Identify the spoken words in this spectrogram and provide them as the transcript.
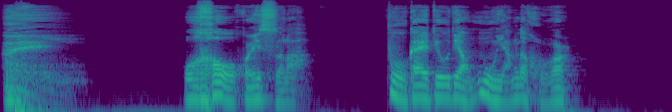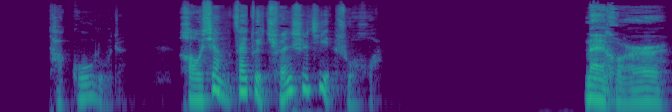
哎。我后悔死了，不该丢掉牧羊的活儿。他咕噜着，好像在对全世界说话。那会儿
